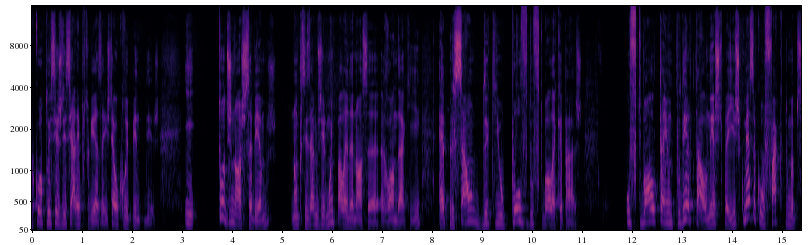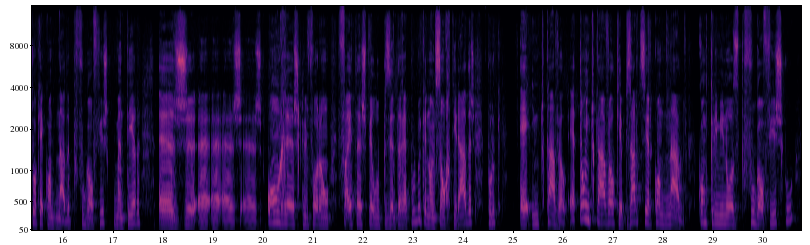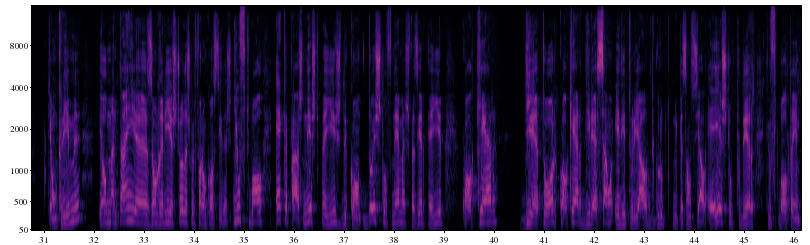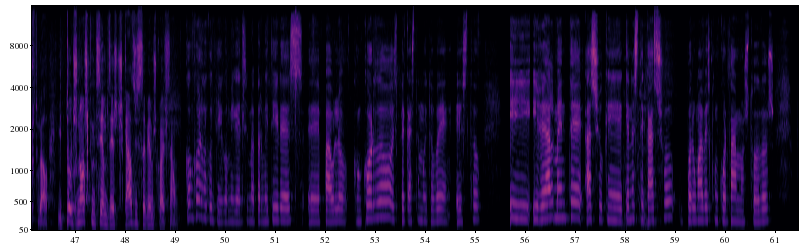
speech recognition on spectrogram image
com a Polícia Judiciária Portuguesa. Isto é o que o Rui Pinto diz. E todos nós sabemos, não precisamos ir muito para além da nossa ronda aqui, a pressão de que o polvo do futebol é capaz. O futebol tem um poder tal neste país, começa com o facto de uma pessoa que é condenada por fuga ao fisco manter as, eh, as, as honras que lhe foram feitas pelo Presidente da República, não lhe são retiradas, porque é intocável. É tão intocável que, apesar de ser condenado como criminoso por fuga ao fisco, que é um crime, ele mantém as honrarias todas que lhe foram concedidas. E o futebol é capaz, neste país, de, com dois telefonemas, fazer cair qualquer diretor, qualquer direção editorial de grupo de comunicação social. É este o poder que o futebol tem em Portugal. E todos nós conhecemos estes casos e sabemos quais são. Concordo contigo, Miguel. Se me permitires, eh, Paulo, concordo, explicaste moito ben isto. E, e realmente acho que, que neste caso, por unha vez concordamos todos,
